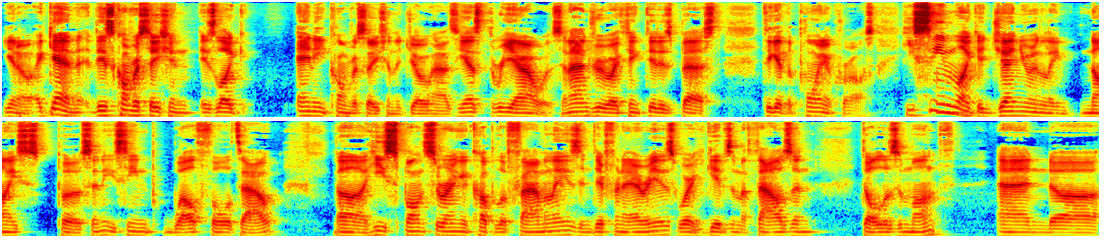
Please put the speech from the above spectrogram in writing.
you know, again, this conversation is like any conversation that Joe has. He has three hours, and Andrew, I think, did his best to get the point across. He seemed like a genuinely nice person. He seemed well thought out. Uh, he's sponsoring a couple of families in different areas where he gives them a thousand dollars a month and uh,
